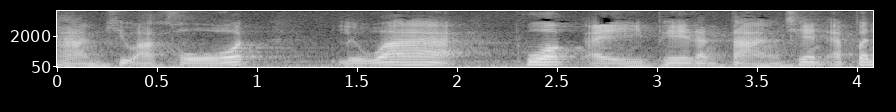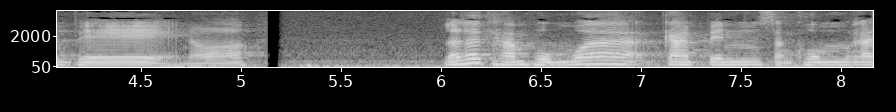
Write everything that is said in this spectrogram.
ผ่าน QR code หรือว่าพวกไอเพย์ต่างๆ เช่น Apple Pay เนาะแล้วถ้าถามผมว่าการเป็นสังคมไร้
